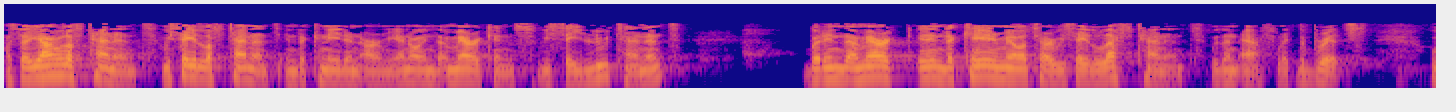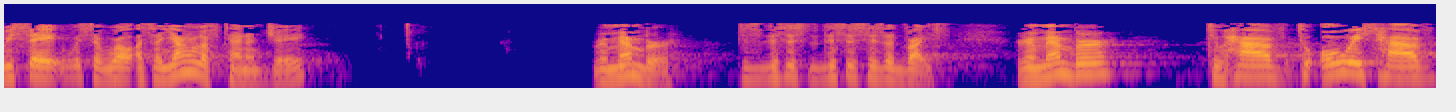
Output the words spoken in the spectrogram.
as a young lieutenant, we say lieutenant in the Canadian army. I know in the Americans we say lieutenant, but in the Ameri- in the Canadian military we say lieutenant with an F, like the Brits. We say, we say, well, as a young lieutenant, Jay, remember, this, this is, this is his advice. Remember to have, to always have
